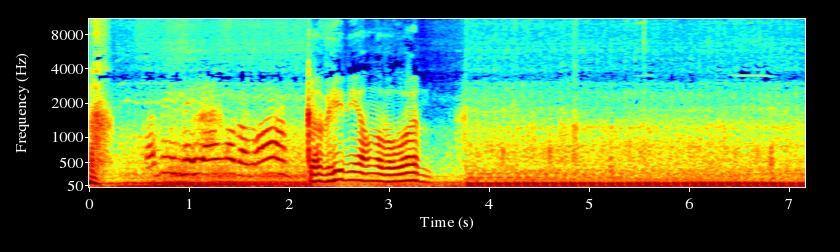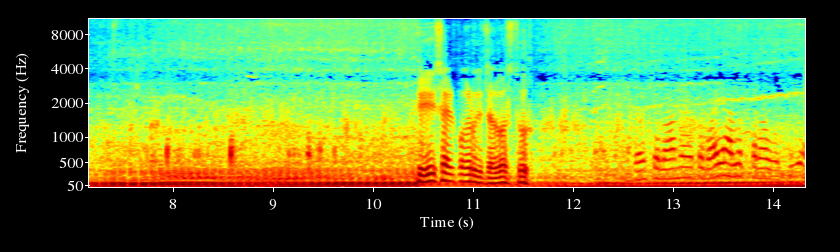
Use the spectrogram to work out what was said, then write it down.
कभी नहीं आऊँगा भगवान। कभी नहीं आऊँगा भगवान। यही साइड पकड़ के चल बस तू। जब चलाने में तो भाई हालत खराब होती है।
